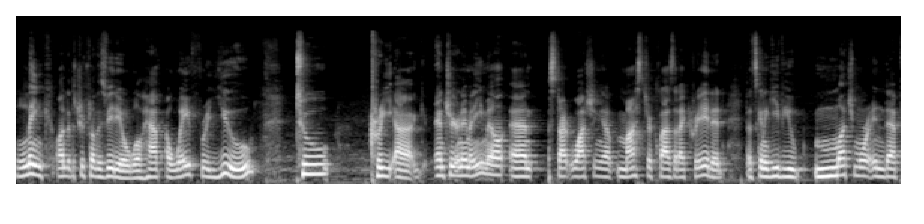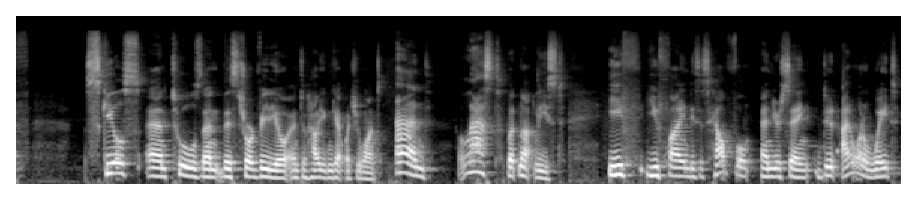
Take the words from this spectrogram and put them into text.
link on the description of this video will have a way for you to uh, enter your name and email and start watching a masterclass that I created that's going to give you much more in-depth skills and tools than this short video into how you can get what you want. And last but not least, if you find this is helpful and you're saying, dude, I don't want to wait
